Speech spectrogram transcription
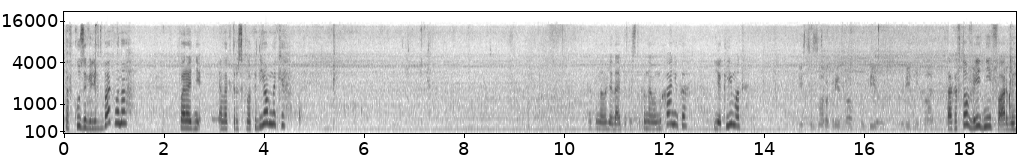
Та в кузові ліфтбек вона, передні електросклопідйомники. Так вона виглядає п'ятиступенева механіка, є клімат. 240 рідного автомобілю в рідній фарбі. Так, авто в рідній фарбі.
